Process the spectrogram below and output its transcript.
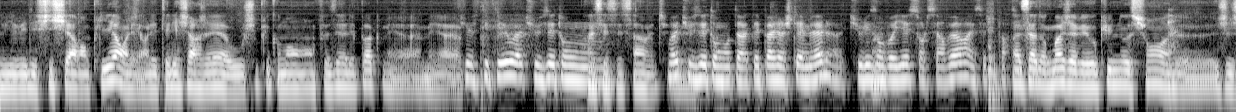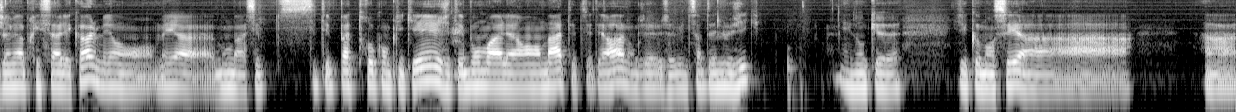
il y avait des fichiers à remplir, on les, on les téléchargeait, ou je sais plus comment on faisait à l'époque, mais... Euh, mais euh, ouais, tu faisais ton... Ouais, c'est ça, ouais. Tu, ouais, tu faisais ton, tes pages HTML, tu les envoyais sur le serveur, et c'était parti. Ouais, ça, donc moi, j'avais aucune notion, de... j'ai jamais appris ça à l'école, mais, on, mais euh, bon, bah, c'était pas trop compliqué, j'étais bon moi, en maths, etc., donc j'avais une certaine logique. Et donc, j'ai commencé à, à,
